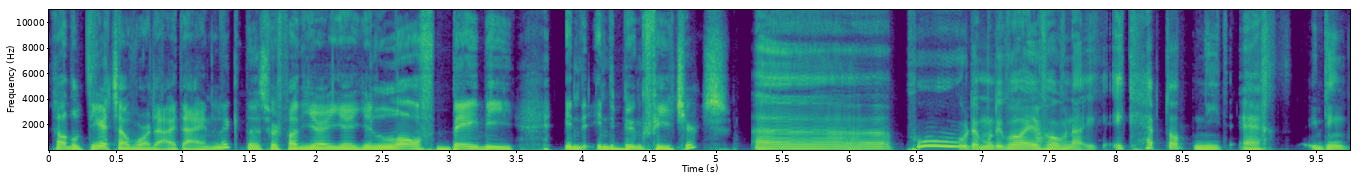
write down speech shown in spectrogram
geadopteerd zou worden uiteindelijk. Een soort van je, je, je love baby in de, in de Bunk features. Poeh, daar moet ik wel even over na. Ik, ik heb dat niet echt. Ik denk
